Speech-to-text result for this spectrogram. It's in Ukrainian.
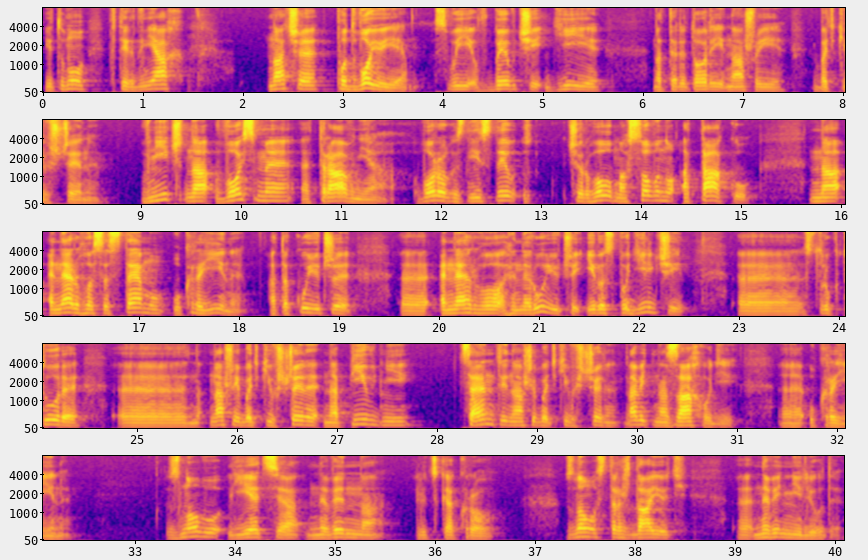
І тому в тих днях, наче подвоює свої вбивчі дії на території нашої батьківщини. В ніч на 8 травня ворог здійснив чергову масовану атаку на енергосистему України, атакуючи е, енергогенеруючі і розподільчі е, структури е, нашої батьківщини на півдні, центрі нашої батьківщини, навіть на заході України. Знову лється невинна людська кров, знову страждають невинні люди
